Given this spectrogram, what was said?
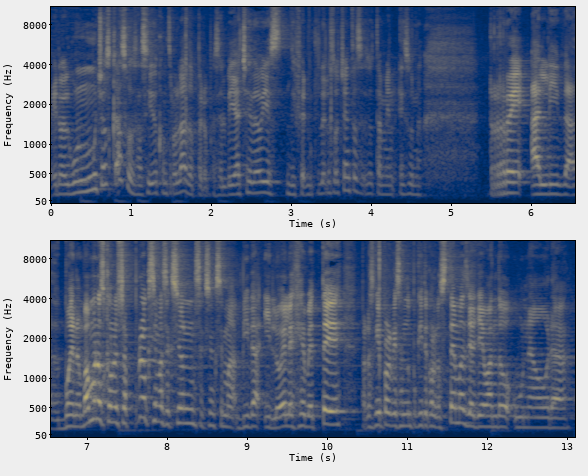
en algún muchos casos ha sido controlado, pero pues el VIH de hoy es diferente de los 80 Eso también es una realidad. Bueno, vámonos con nuestra próxima sección, sección que se llama vida y lo LGBT para seguir progresando un poquito con los temas, ya llevando una hora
